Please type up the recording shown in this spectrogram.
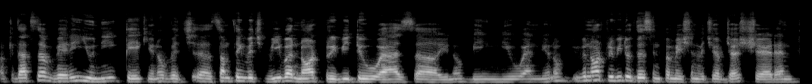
Okay, that's a very unique take, you know, which uh, something which we were not privy to as, uh, you know, being new. And, you know, we were not privy to this information which you have just shared. And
